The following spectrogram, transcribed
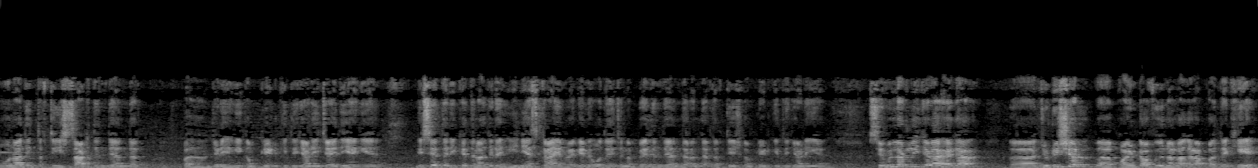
ਉਹਨਾਂ ਦੀ ਤਫਤੀਸ਼ 60 ਦਿਨ ਦੇ ਅੰਦਰ ਜਿਹੜੀ ਹੈਗੀ ਕੰਪਲੀਟ ਕੀਤੀ ਜਾਣੀ ਚਾਹੀਦੀ ਹੈਗੀ ਹੈ। ਇਸੇ ਤਰੀਕੇ ਦੇ ਨਾਲ ਜਿਹੜੇ ਹੀਨੀਅਸ ਕ੍ਰਾਈਮ ਹੈਗੇ ਨੇ, ਉਹਦੇ ਵਿੱਚ 90 ਦਿਨ ਦੇ ਅੰਦਰ ਅੰਦਰ ਤਫਤੀਸ਼ ਕੰਪਲੀਟ ਕੀਤੀ ਜਾਣੀ ਹੈ। ਸਿਮਿਲਰਲੀ ਜਿਹੜਾ ਹੈਗਾ ਜੁਡੀਸ਼ੀਅਲ ਪੁਆਇੰਟ ਆਫ View ਨਾਲ ਅਗਰ ਆਪਾਂ ਦੇਖੀਏ,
